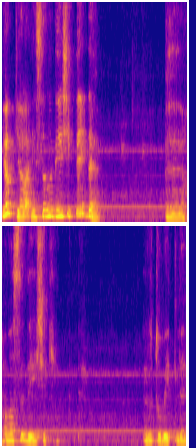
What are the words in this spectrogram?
Yok ya, insanı değişik değil de e, havası değişik. Rutubetli.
